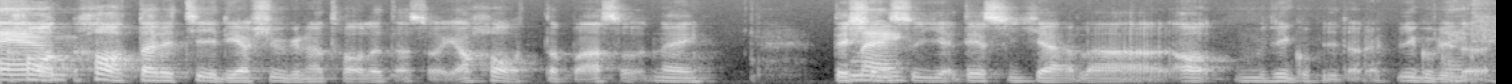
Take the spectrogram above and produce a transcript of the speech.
ähm... hatar det tidiga 2000-talet alltså. Jag hatar bara, alltså nej. Det känns nej. så, det är så jävla, ja vi går vidare, vi går vidare. Nej.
